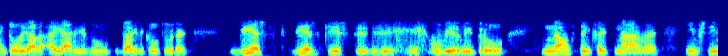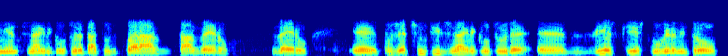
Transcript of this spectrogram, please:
estou ligado à área do, da agricultura. Desde, desde que este governo entrou, não se tem feito nada, investimentos na agricultura está tudo parado, está zero, zero. Eh, projetos metidos na agricultura eh, desde que este governo entrou,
